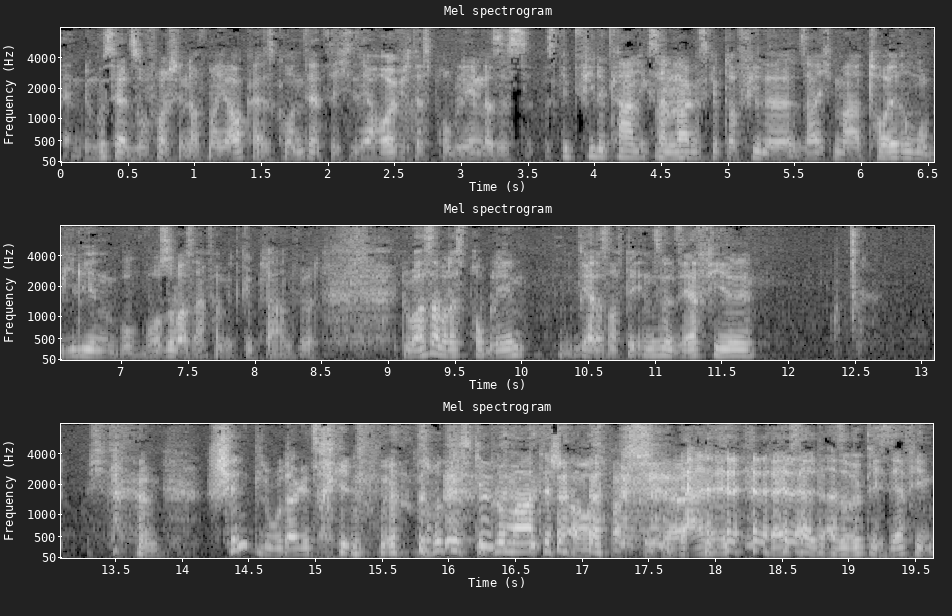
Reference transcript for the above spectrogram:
Ähm, du musst dir halt so vorstellen, auf Mallorca ist grundsätzlich sehr häufig das Problem, dass es, es gibt viele KNX-Anlagen, mhm. es gibt auch viele, sag ich mal, teure Mobilien, wo, wo sowas einfach mitgeplant wird. Du hast aber das Problem, ja, dass auf der Insel sehr viel Schindluder getrieben Drück es diplomatisch aus, Basti, ja. ja. da ist halt also wirklich sehr viel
